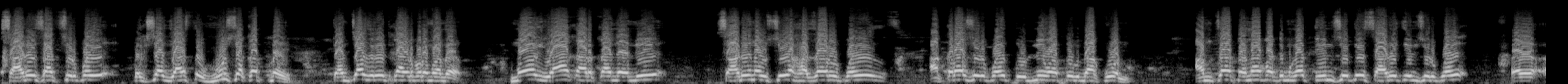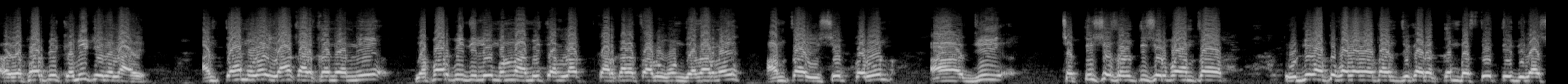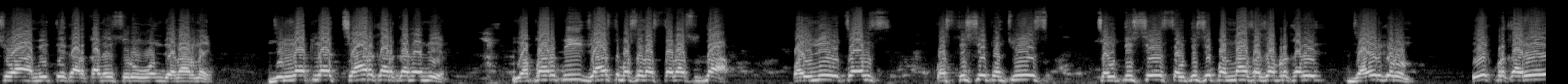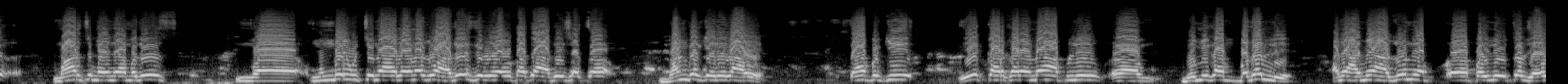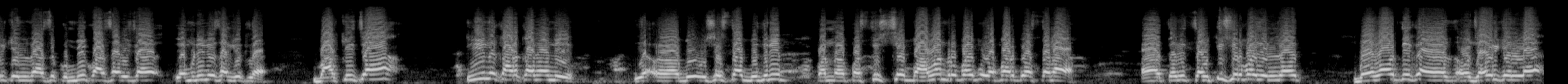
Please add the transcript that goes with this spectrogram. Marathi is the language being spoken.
साडेसातशे रुपये पेक्षा जास्त होऊ शकत नाही. त्यांच्याच रेट कार्ड प्रमाणे. मग या कारखान्यांनी साडेनऊशे हजार रुपये अकराशे रुपये तोडणी वाहतूक दाखवून आमचा टना पाठिंबा तीनशे ते साडेतीनशे रुपये एफ आर पी कमी केलेला आहे. आणि त्यामुळं या कारखान्यांनी एफ आर पी दिली म्हणून आम्ही त्यांना कारखाना चालू होऊन देणार नाही. आमचा हिशेब करून जी छत्तीसशे सदतीसशे रुपये आमचा उडणी वाहतुकाला जातात जी काय रक्कम बसते ती दिल्याशिवाय आम्ही ते कारखाने सुरू होऊन देणार नाही. जिल्ह्यातल्या चार कारखान्यांनी एफ आर पी जास्त बसत असताना सुद्धा पहिली उचल पस्तीसशे पंचवीस चौतीसशे चौतीसशे पन्नास अशा प्रकारे जाहीर करून एक प्रकारे मार्च महिन्यामध्ये म- मुंबई उच्च न्यायालयानं जो आदेश दिलेला होता त्या आदेशाचा भंग केलेला आहे. त्यापैकी एक कारखान्यानं आपली भूमिका बदलली आणि आम्ही अजून पहिली उचल जाहीर केली नाही असं कुंभी कासारीच्या एमडीने सांगितलं. बाकीच्या तीन कारखान्यांनी य- विशेषतः बिद्री पण पस्तीसशे बावन्न रुपये एफ आर पी असताना त्यांनी चौतीसशे रुपये दिलेले आहेत. भोगावती जाहीर केलेला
